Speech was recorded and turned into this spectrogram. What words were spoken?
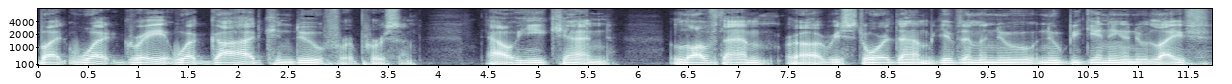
But what great, what God can do for a person, how he can love them, uh, restore them, give them a new, new beginning, a new life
